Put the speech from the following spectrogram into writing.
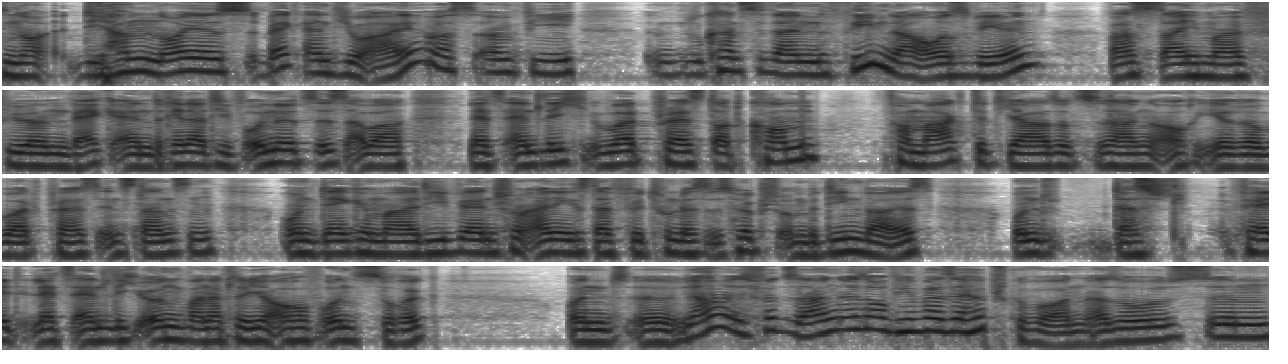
no die haben ein neues Backend-UI, was irgendwie, du kannst dir dein Theme da auswählen, was, sag ich mal, für ein Backend relativ unnütz ist, aber letztendlich WordPress.com vermarktet ja sozusagen auch ihre WordPress-Instanzen und denke mal, die werden schon einiges dafür tun, dass es hübsch und bedienbar ist. Und das fällt letztendlich irgendwann natürlich auch auf uns zurück. Und äh, ja, ich würde sagen, ist auf jeden Fall sehr hübsch geworden. Also es, ähm,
